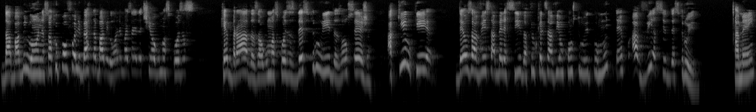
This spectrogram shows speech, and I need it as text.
da Babilônia. Só que o povo foi liberto da Babilônia, mas ainda tinha algumas coisas quebradas, algumas coisas destruídas, ou seja, aquilo que Deus havia estabelecido, aquilo que eles haviam construído por muito tempo, havia sido destruído. Amém?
